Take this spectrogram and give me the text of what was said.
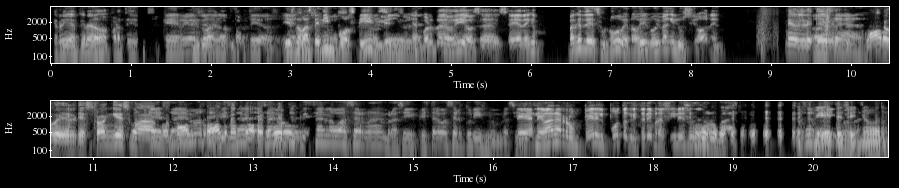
Que River pierde los dos partidos. que River pierda los partidos. Y eso va a ser imposible. imposible. Por eso lo digo, o sea, se ya dejen, bájense de su nube, no vi- vivan ilusiones. El, O el- sea- claro, el de Strongest va, probablemente a Cristal, perder. sabemos que Cristal no va a hacer nada en Brasil. Cristal va a hacer turismo en Brasil. Le, le van a romper el poto a Cristal de Brasil, eso es normal. No ser Respete, señor.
